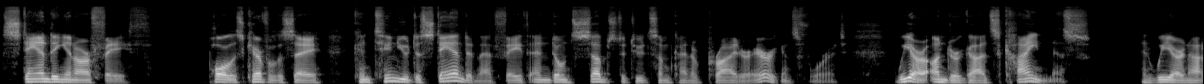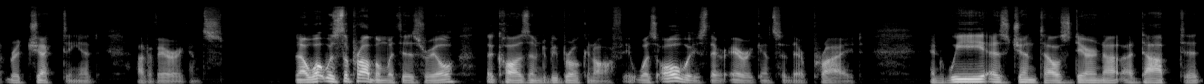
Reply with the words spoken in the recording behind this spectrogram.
standing in our faith. Paul is careful to say, continue to stand in that faith and don't substitute some kind of pride or arrogance for it. We are under God's kindness, and we are not rejecting it out of arrogance. Now, what was the problem with Israel that caused them to be broken off? It was always their arrogance and their pride. And we as Gentiles dare not adopt it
